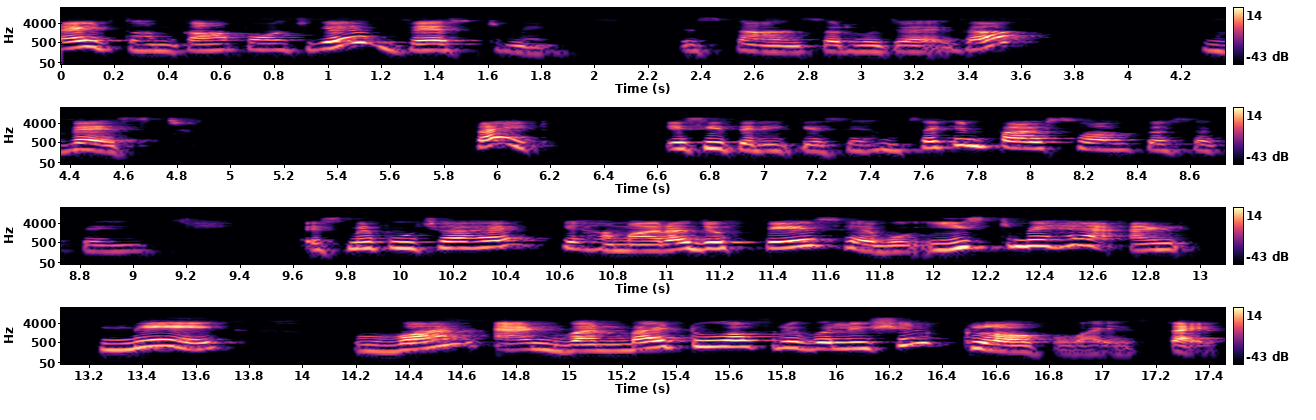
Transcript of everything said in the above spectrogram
राइट तो हम कहा पहुँच गए? वेस्ट में। इसका आंसर हो जाएगा वेस्ट राइट इसी तरीके से हम सेकंड पार्ट सॉल्व कर सकते हैं। इसमें पूछा है कि हमारा जो फेस है वो ईस्ट में है and make one and one by two of revolution clockwise right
